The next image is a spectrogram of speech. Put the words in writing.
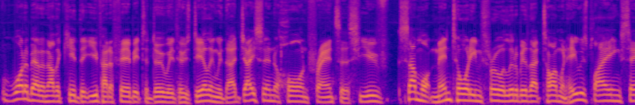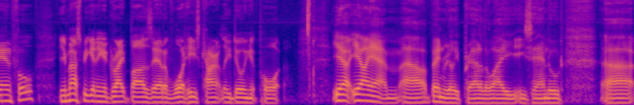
What about another kid that you've had a fair bit to do with who's dealing with that? Jason Horne-Francis. You've somewhat mentored him through a little bit of that time when he was playing SANFL. You must be getting a great buzz out of what he's currently doing at Port. Yeah, yeah, I am. Uh, I've been really proud of the way he's handled, uh,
